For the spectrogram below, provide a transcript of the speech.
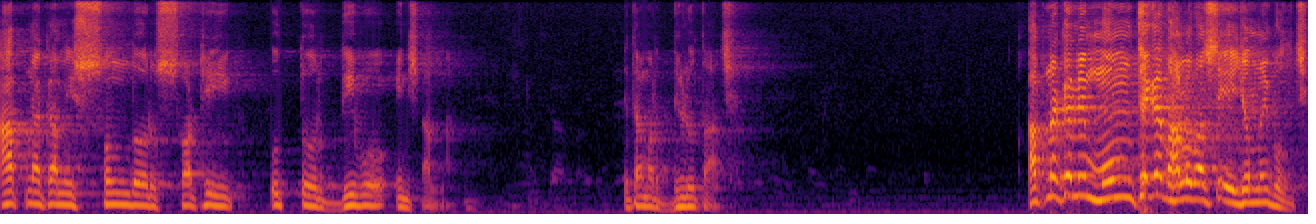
আপনাকে আমি সুন্দর, সঠিক উত্তর দিব ইনশাল্লাহ এটা আমার দৃঢ়তা আছে। আপনাকে আমি মন থেকে ভালোবাসি এই জন্যই বলছি।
